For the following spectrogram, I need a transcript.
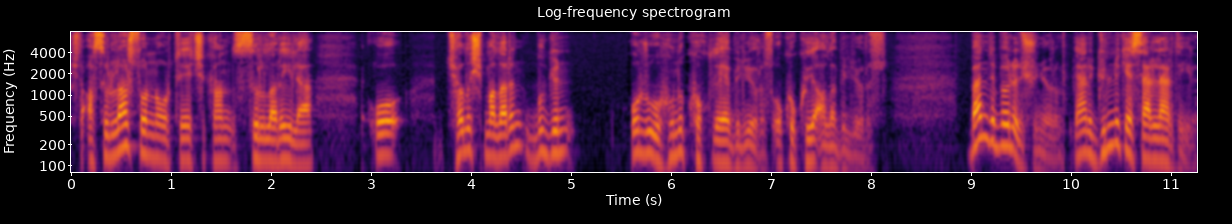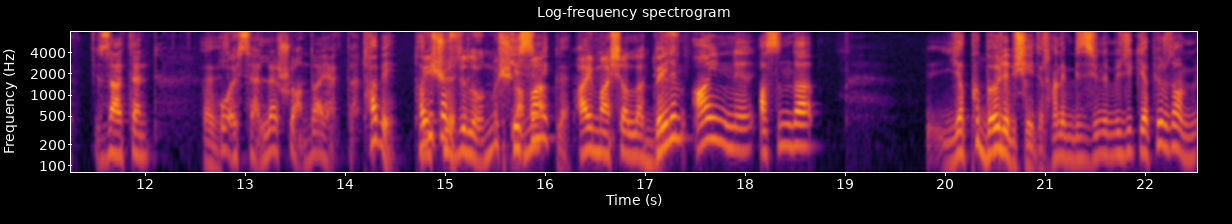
işte asırlar sonra ortaya çıkan sırlarıyla o çalışmaların bugün o ruhunu koklayabiliyoruz. O kokuyu alabiliyoruz. Ben de böyle düşünüyorum. Yani günlük eserler değil. Zaten Evet. o eserler şu anda ayakta. Tabii. tabii 500 tabii. yıl olmuş Kesinlikle. ama ay maşallah diyorsun. Benim aynı aslında yapı böyle bir şeydir. Hani biz şimdi müzik yapıyoruz ama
